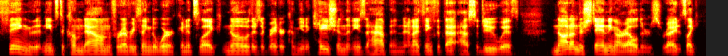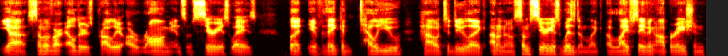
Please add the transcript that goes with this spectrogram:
thing that needs to come down for everything to work and it's like no there's a greater communication that needs to happen and i think that that has to do with not understanding our elders right? It's like yeah some of our elders probably are wrong in some serious ways but if they could tell you how to do like i don't know some serious wisdom like a life-saving operation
